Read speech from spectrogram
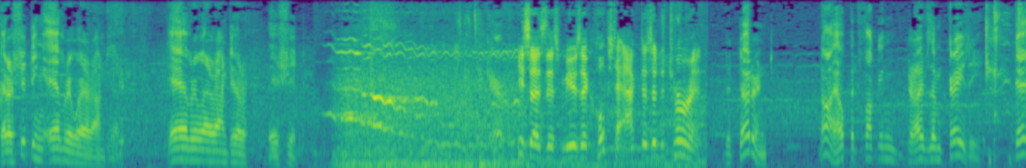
They're shitting everywhere around here. Everywhere around here, they shit. He says this music hopes to act as a deterrent. Deterrent? No, I hope it fucking drives them crazy. Okay?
